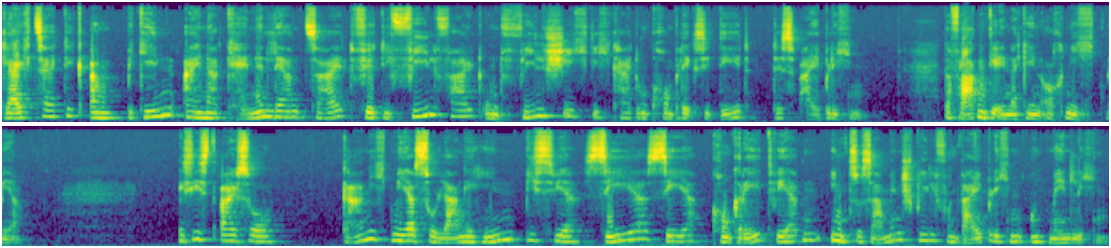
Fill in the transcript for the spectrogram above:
gleichzeitig am Beginn einer Kennenlernzeit für die Vielfalt und Vielschichtigkeit und Komplexität des Weiblichen. Da fragen die Energien auch nicht mehr. Es ist also gar nicht mehr so lange hin, bis wir sehr, sehr konkret werden im Zusammenspiel von weiblichen und männlichen.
